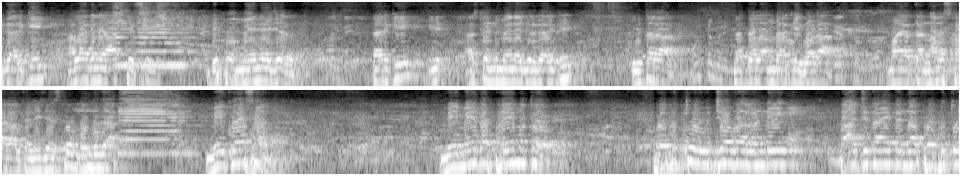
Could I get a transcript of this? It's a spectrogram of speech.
గారికి అలాగనే ఆర్టీసీ డిపో మేనేజర్ గారికి అసిస్టెంట్ మేనేజర్ గారికి ఇతర పెద్దలందరికీ కూడా మా యొక్క నమస్కారాలు తెలియజేస్తూ ముందుగా మీకోసం మీ మీద ప్రేమతో ప్రభుత్వ ఉద్యోగాలుండి బాధ్యతాయుతంగా ప్రభుత్వ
